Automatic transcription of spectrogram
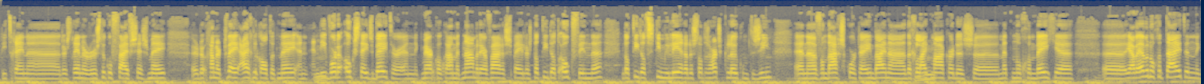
Die trainen, er trainen er een stuk of 5, 6 mee. Er gaan er twee eigenlijk altijd mee. En, en die hmm. worden ook steeds beter. En ik merk ook aan met name de ervaren spelers dat die dat ook vinden. En dat die dat stimuleren. Dus dat is hartstikke leuk om te zien. En uh, vandaag scoort er één bijna de gelijkmaker. Dus uh, met nog een beetje... Uh, ja, we hebben nog een tijd. En ik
